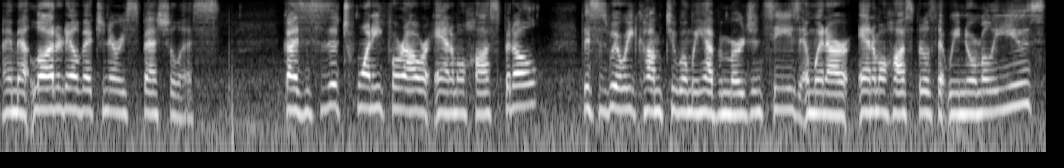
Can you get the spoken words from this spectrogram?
I'm at Lauderdale Veterinary Specialists. Guys, this is a 24-hour animal hospital. This is where we come to when we have emergencies and when our animal hospitals that we normally use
